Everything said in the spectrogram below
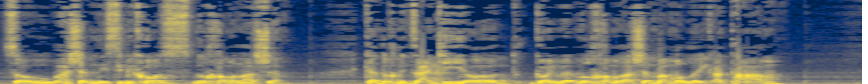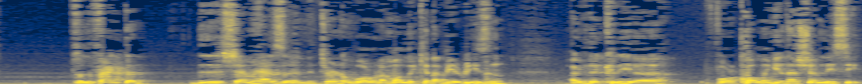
So Hashem Nisi because Milchom al Hashem. Ken doch sein ki Yod goyme Milchom al Hashem b'Amalek atam. So the fact that the Hashem has an internal war with Amalek cannot be a reason of the Kriya for calling it Hashem Nisi.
